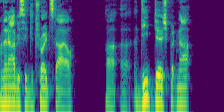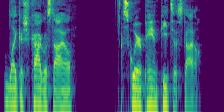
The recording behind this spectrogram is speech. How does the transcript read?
And then obviously Detroit style, uh, uh, a deep dish, but not like a Chicago style, square pan pizza style.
